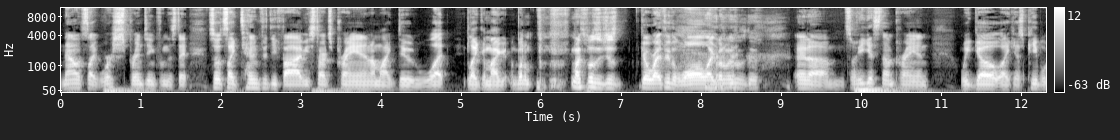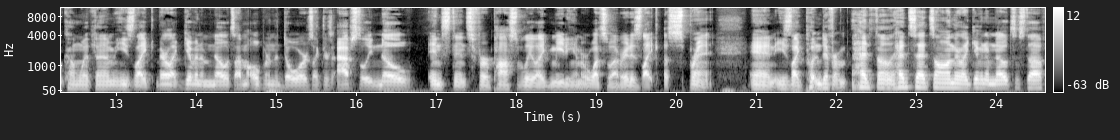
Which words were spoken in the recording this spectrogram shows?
Now it's like we're sprinting from the state. So it's like 10:55. He starts praying, and I'm like, dude, what? Like, am I? What am, am I supposed to just go right through the wall? Like, what am I supposed to do? And um, so he gets done praying. We go like his people come with him. He's like they're like giving him notes. I'm opening the doors. Like there's absolutely no instance for possibly like meeting him or whatsoever. It is like a sprint. And he's like putting different headphone headsets on. They're like giving him notes and stuff.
